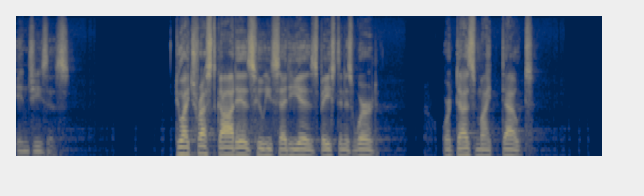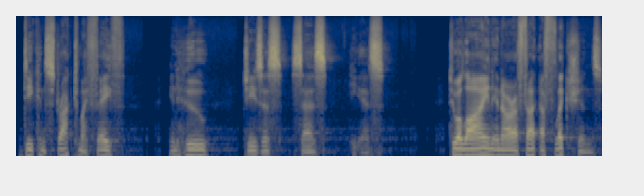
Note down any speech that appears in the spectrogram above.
in Jesus? Do I trust God is who He said He is based in His Word? Or does my doubt deconstruct my faith in who Jesus says To align in our aff- afflictions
